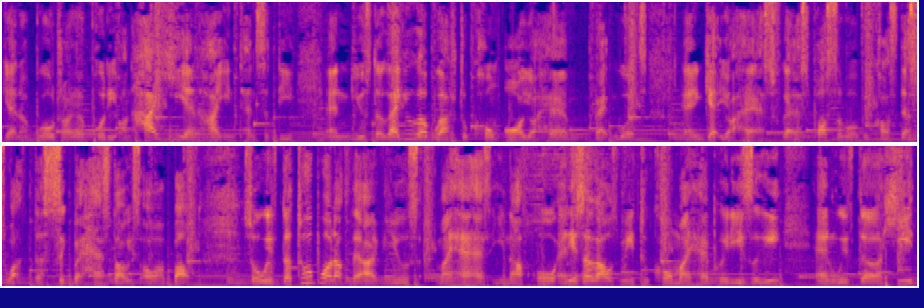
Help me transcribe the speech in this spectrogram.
get a blow dryer, put it on high heat and high intensity and use the regular brush to comb all your hair backwards and get your hair as flat as possible because that's what the slick back hairstyle is all about. So with the two products that I've used, my hair has enough hold and this allows me to comb my hair pretty easily and with the heat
